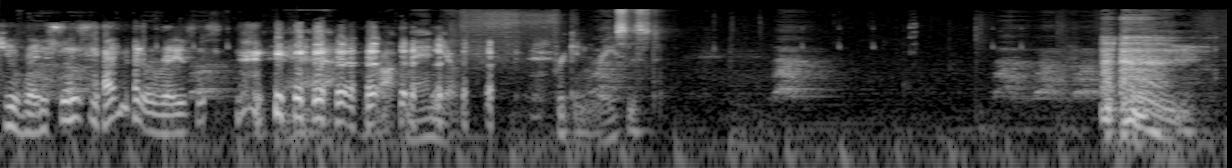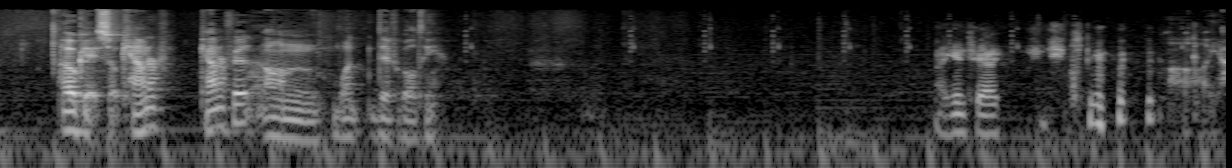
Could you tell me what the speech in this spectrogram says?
You racist? I'm not a racist. Yeah, Rockman, you freaking racist. Okay, so counter counterfeit on what difficulty? I can check. Uh, yeah.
